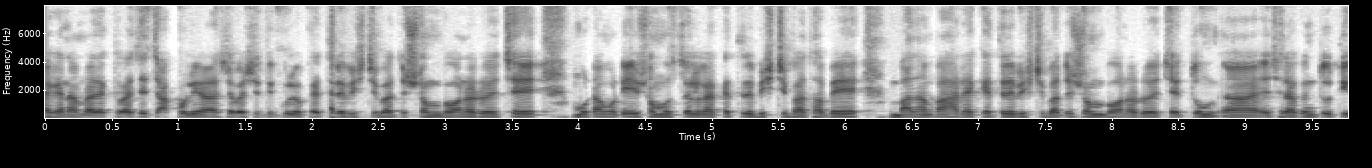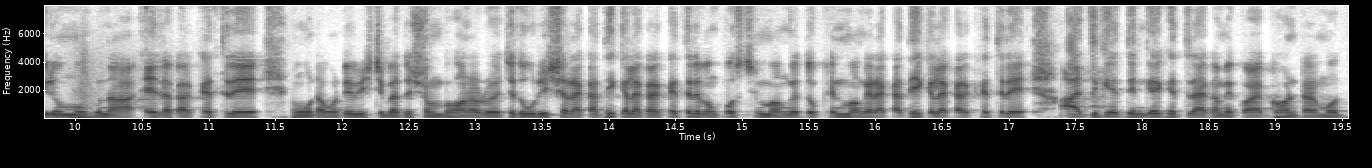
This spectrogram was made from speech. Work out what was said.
এখানে আমরা দেখতে পাচ্ছি চাকুলিয়ার আশেপাশে দিকগুলো ক্ষেত্রে বৃষ্টিপাতের সম্ভাবনা রয়েছে। মোটামুটি এই সমস্ত এলাকার ক্ষেত্রে বৃষ্টিপাত হবে। বাদাম পাহাড়ের ক্ষেত্রে বৃষ্টিপাতের সম্ভাবনা রয়েছে। তুম এছাড়া কিন্তু তিরুমুগনা এলাকার ক্ষেত্রে মোটামুটি বৃষ্টিপাতের সম্ভাবনা রয়েছে। তো উড়িষ্যার একাধিক এলাকার ক্ষেত্রে এবং পশ্চিমবঙ্গের দক্ষিণবঙ্গের একাধিক এলাকার ক্ষেত্রে আজকের দিনকে ক্ষেত্রে আগামী কয়েক ঘণ্টার মধ্যে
